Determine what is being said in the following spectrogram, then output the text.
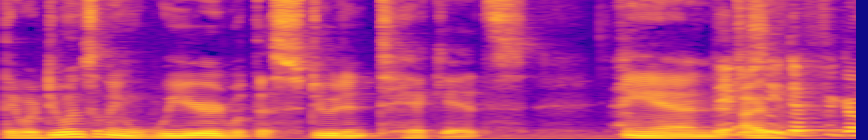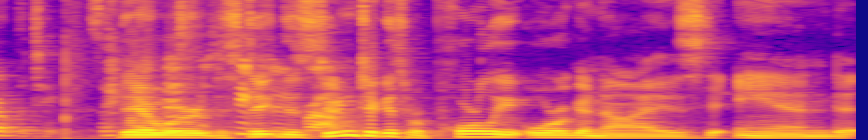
They were doing something weird with the student tickets, and They just I- need to figure out the tickets. there were the, Seems stu- to be the the student tickets were poorly organized, and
